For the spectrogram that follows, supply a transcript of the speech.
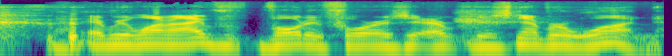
Everyone I've voted for is has never won.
